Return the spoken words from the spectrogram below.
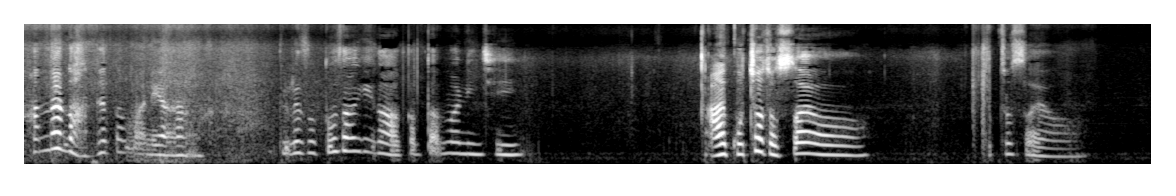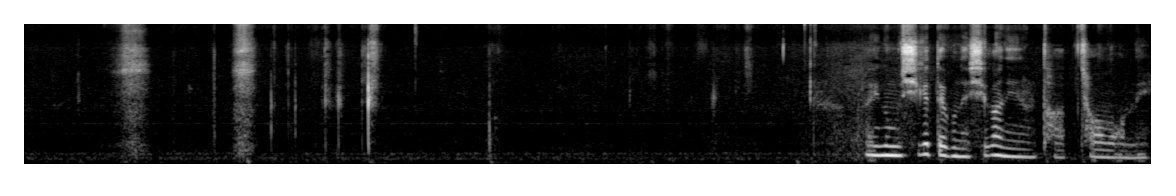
한 달도 안 됐단 말이야. 그래서 또 사기가 아깝단 말이지. 아 고쳐졌어요. 고쳤어요. 아, 이놈의 시계 때문에 시간을 다 잡아먹었네.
